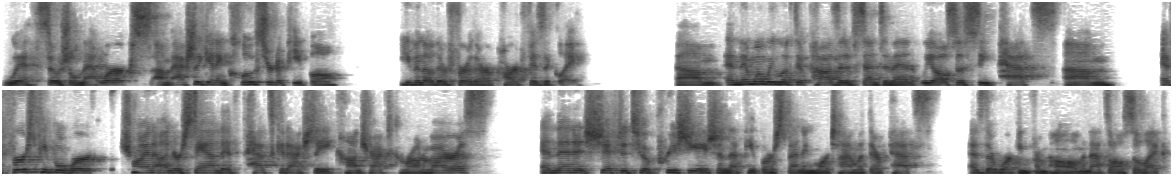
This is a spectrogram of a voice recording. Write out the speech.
with social networks, um, actually getting closer to people, even though they're further apart physically. Um, and then when we looked at positive sentiment, we also see pets. Um, at first, people were trying to understand if pets could actually contract coronavirus. And then it shifted to appreciation that people are spending more time with their pets as they're working from home. And that's also like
